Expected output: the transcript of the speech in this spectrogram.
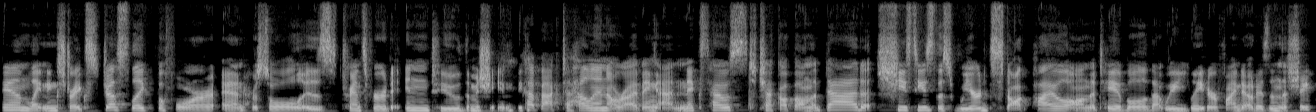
and lightning strikes just like before, and her soul is transferred into the machine. We cut back to Helen arriving at Nick's house to check up on the dad. She sees this weird stockpile on the table that we later find out is in the shape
